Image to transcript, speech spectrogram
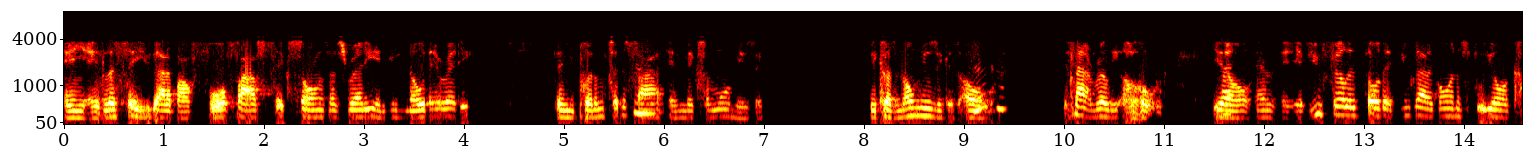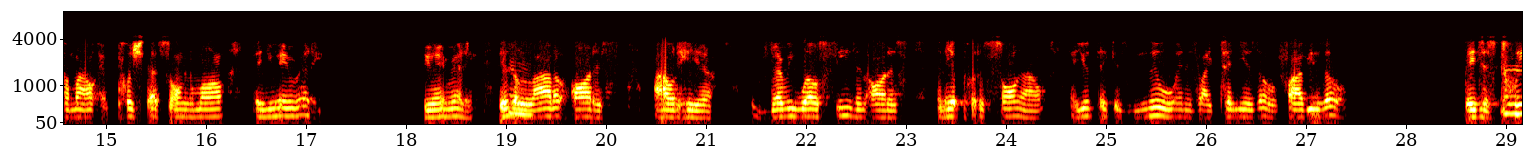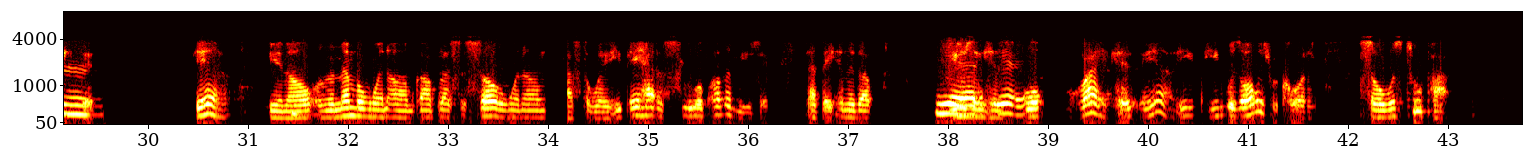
and, and let's say you got about four, five, six songs that's ready, and you know they're ready, then you put them to the mm-hmm. side and make some more music. Because no music is old. Okay. It's not really old, you Right. know. And if you feel as though that you got to go in the studio and come out and push that song tomorrow, then you ain't ready. You ain't ready. There's a Mhm. lot of artists out here, very well seasoned artists, and they'll put a song out, and you think it's new, and it's like ten years old, five years old. They just tweaked mm-hmm. it. Yeah, you know. Remember when um God bless his soul when um passed away? He, they had a slew of other music that they ended up Yeah, using his yeah. well, right. His, yeah, he he was always recording. So was Tupac.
